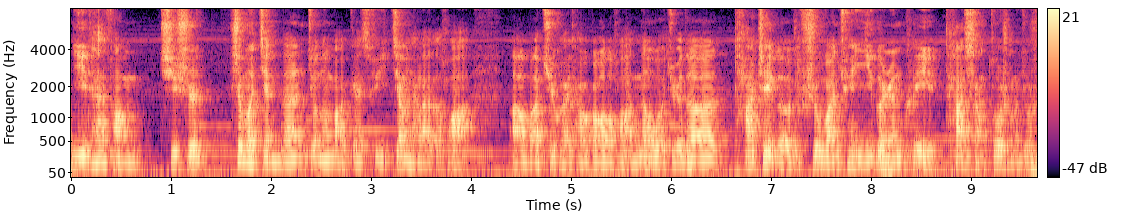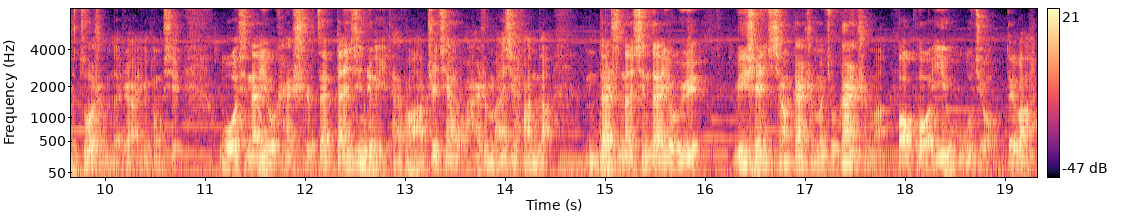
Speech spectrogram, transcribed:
以太坊其实这么简单就能把 gas fee 降下来的话。啊，把区块调高的话，那我觉得他这个是完全一个人可以，他想做什么就是做什么的这样一个东西。我现在又开始在担心这个以太坊啊，之前我还是蛮喜欢的，嗯，但是呢，现在由于。V 神想干什么就干什么，包括一五五九，对吧？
